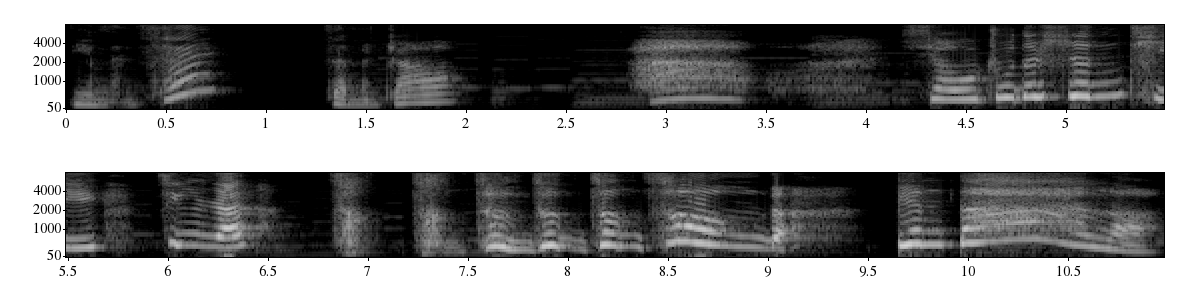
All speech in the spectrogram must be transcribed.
你们猜怎么着？啊！小猪的身体竟然蹭蹭蹭蹭蹭蹭的变大了！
